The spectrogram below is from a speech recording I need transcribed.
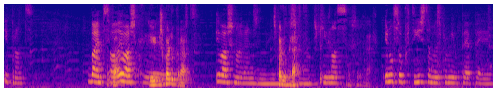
e pronto. Bem, pessoal, eu acho que. Eu escolho o Kraft. Eu acho que não há grandes dúvidas. Escolhe o Kraft. não. Que o nosso. Eu não sou portista, mas para mim o Pepe é.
